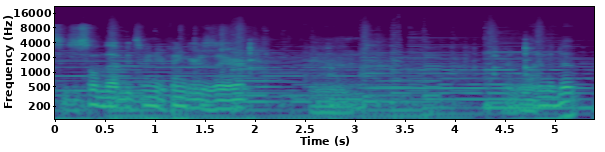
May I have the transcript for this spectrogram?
So just hold that between your fingers there and to line it up.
